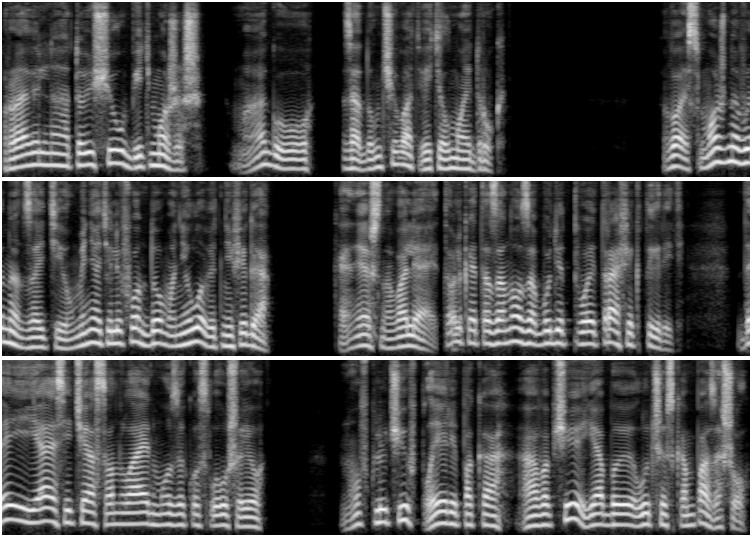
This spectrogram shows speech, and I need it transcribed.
«Правильно, а то еще убить можешь». «Могу», – задумчиво ответил мой друг. «Вась, можно в инет зайти? У меня телефон дома не ловит нифига». «Конечно, валяй. Только эта заноза будет твой трафик тырить. Да и я сейчас онлайн музыку слушаю». «Ну, включи в плеере пока. А вообще, я бы лучше с компа зашел».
